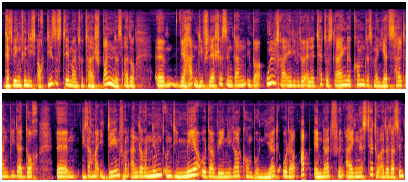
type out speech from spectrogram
deswegen finde ich auch dieses Thema ein total spannendes. Also ähm, wir hatten die Flashes, sind dann über ultra individuelle Tattoos dahin gekommen, dass man jetzt halt dann wieder doch, ähm, ich sag mal, Ideen von anderen nimmt und die mehr oder weniger komponiert oder abändert für ein eigenes Tattoo. Also das sind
